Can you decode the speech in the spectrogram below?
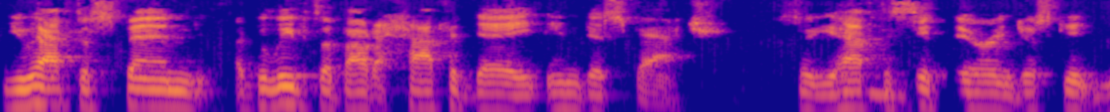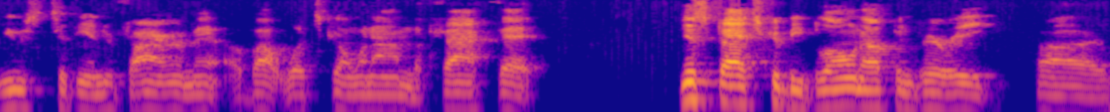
you have to spend, I believe it's about a half a day in dispatch. So you have to hmm. sit there and just get used to the environment about what's going on. The fact that dispatch could be blown up and very, uh,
